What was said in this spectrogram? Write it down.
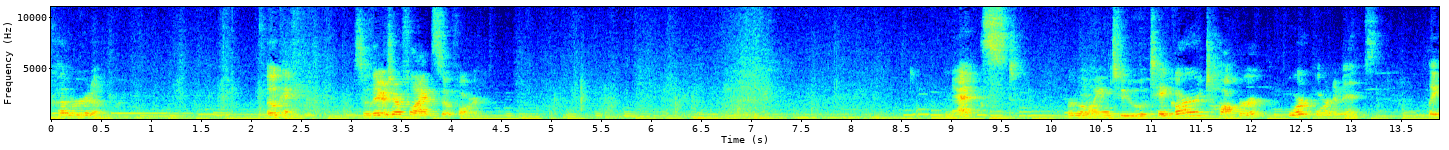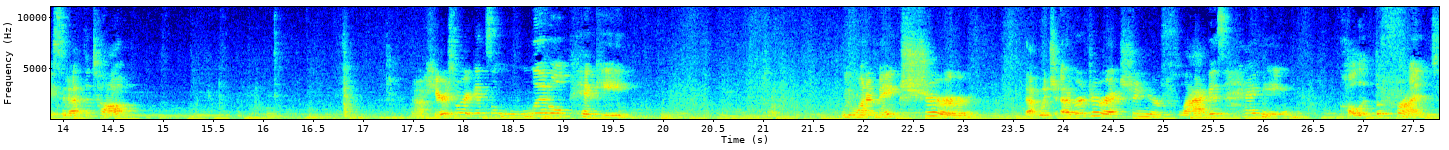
Cover it up. Okay, so there's our flag so far. Next, we're going to take our topper or ornament place it at the top. Now here's where it gets a little picky. We want to make sure that whichever direction your flag is hanging, call it the front,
